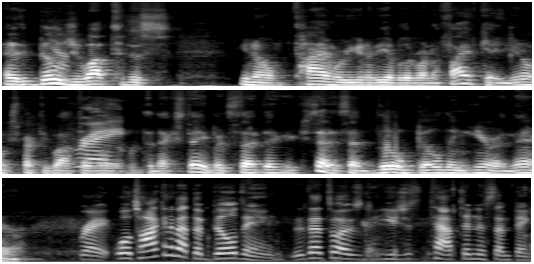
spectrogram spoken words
and it builds Yeah. you up to this, you know, time where you're gonna be able to run a 5K. You don't expect to go out there Right. the next day, but it's that, like you said, it's that little building here and there. Right. Well, talking about the building, that's what I was. You just tapped into something.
